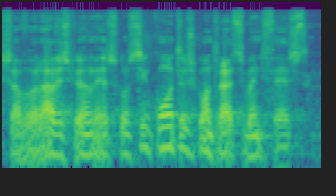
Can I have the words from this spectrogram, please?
Os favoráveis permanecem como se encontram, os contrários se manifestam.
